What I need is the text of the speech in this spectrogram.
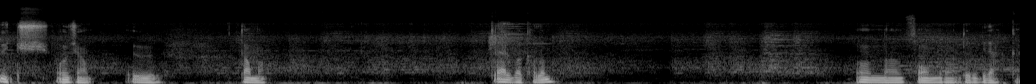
Üç hocam. Öf. Tamam. Gel bakalım. Ondan sonra dur bir dakika.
